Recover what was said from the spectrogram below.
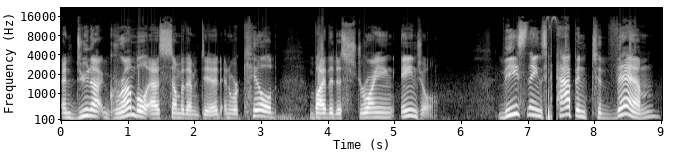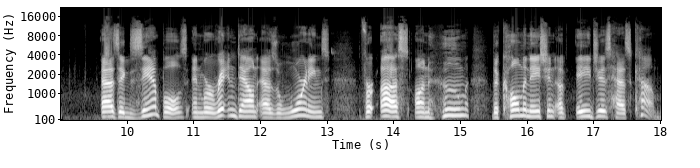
And do not grumble as some of them did and were killed by the destroying angel. These things happened to them as examples and were written down as warnings for us on whom the culmination of ages has come.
